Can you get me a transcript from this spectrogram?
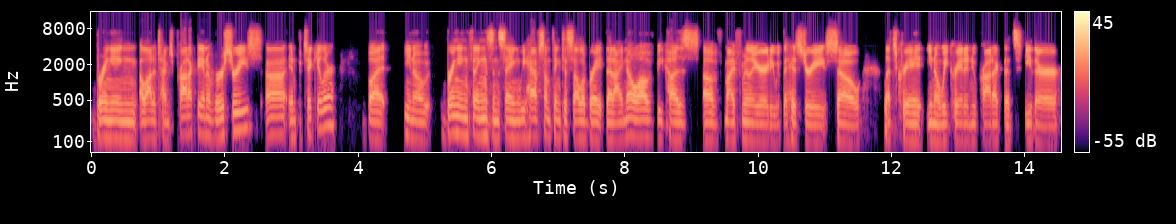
bringing a lot of times product anniversaries uh, in particular but you know bringing things and saying we have something to celebrate that i know of because of my familiarity with the history. So let's create you know we create a new product that's either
